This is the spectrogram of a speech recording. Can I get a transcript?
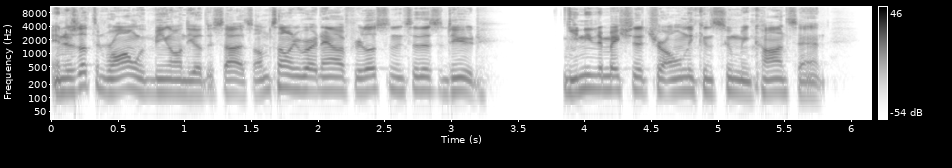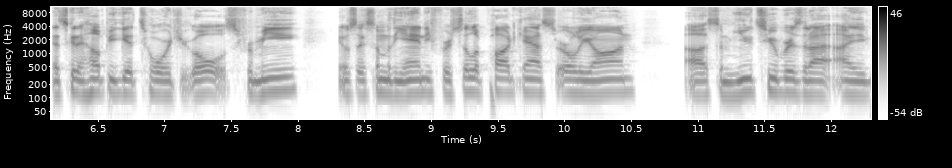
And there's nothing wrong with being on the other side. So I'm telling you right now, if you're listening to this, dude, you need to make sure that you're only consuming content that's going to help you get towards your goals. For me, it was like some of the Andy Frisella podcasts early on, uh, some YouTubers that I,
